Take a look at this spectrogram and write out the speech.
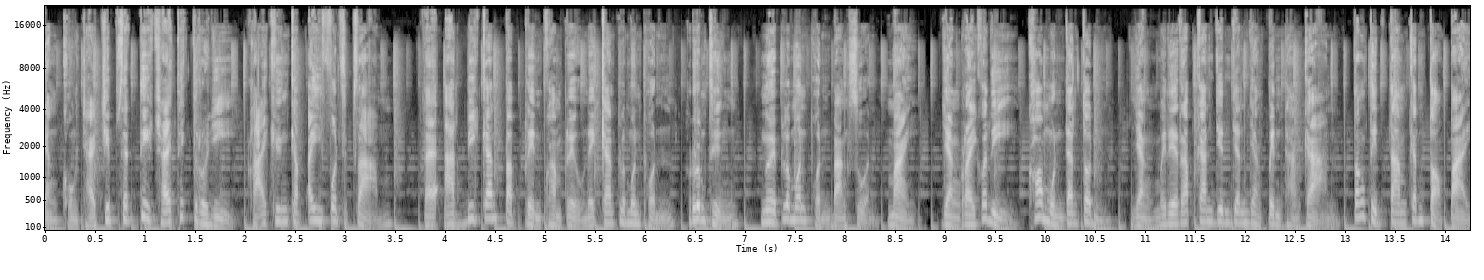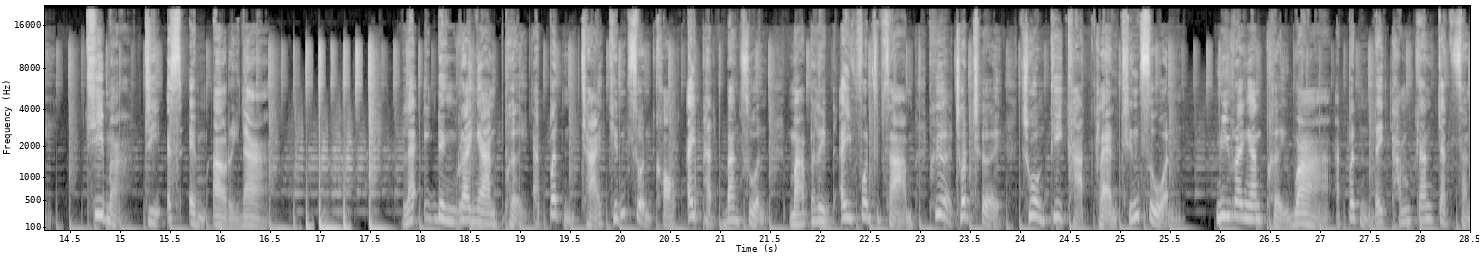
ยังคงใช้ชิปเซ็ตที่ใช้เทคโนโลยี คล้ายคลึงกับ iPhone 13แต่อาจมีการปรับเปลี่ยนความเร็วในการประมวลผล รวมถึงหน่วยประมวลผลบางส่วนใหม่ อย่างไรก็ดี ข้อมูลด้านต้น ยังไม่ได้รับการยืนยันอย่างเป็นทางการ ต้องติดตามกันต่อไป ที่มา GSM Arena และอีกหนึ่งรายงานเผย Apple ใช้ชิ้นส่วนของ iPad บางส่วนมาผลิต iPhone 13 เพื่อชดเชยช่วงที่ขาดแคลนชิ้นส่วน มีรายงานเผยว่า Apple ได้ทำการจัดสรร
